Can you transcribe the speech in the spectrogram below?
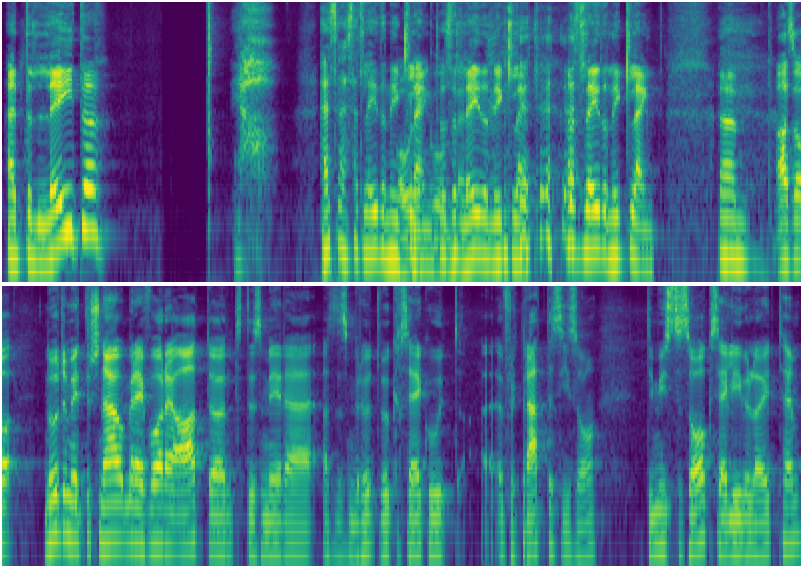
hat er leider, ja, es, es hat leider nicht gelangt. Es hat leider nicht gelangt. Es hat leider nicht gelangt. Ähm, Also, nur damit ihr schnell, wir haben vorher angetönt, dass wir, äh, also dass wir heute wirklich sehr gut äh, vertreten sind. So. Die müssten so sehen, liebe Leute.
